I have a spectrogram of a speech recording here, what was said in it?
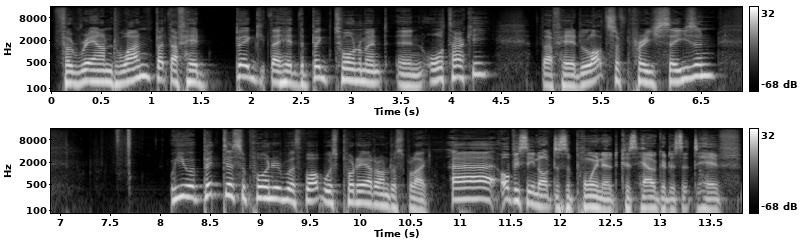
for round one, but they've had big. They had the big tournament in Otaki. They've had lots of pre-season. Were you a bit disappointed with what was put out on display? Uh, obviously not disappointed because how good is it to have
